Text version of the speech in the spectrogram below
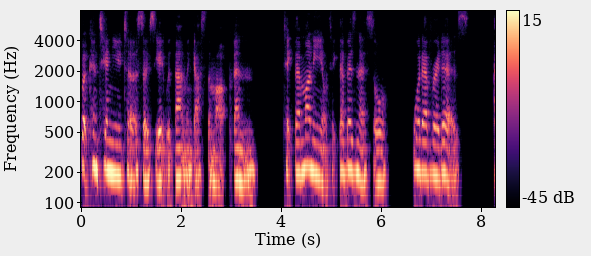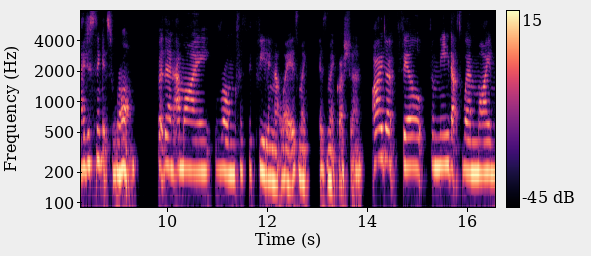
but continue to associate with them and gas them up and take their money or take their business or whatever it is. I just think it's wrong. But then, am I wrong for th- feeling that way? Is my is my question. I don't feel. For me, that's where my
